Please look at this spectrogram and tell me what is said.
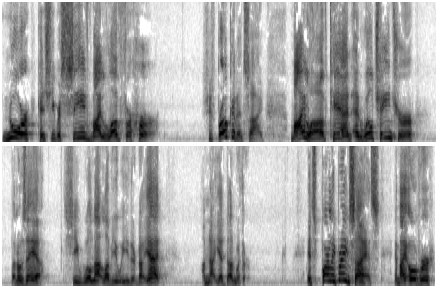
nor can she receive my love for her. She's broken inside. My love can and will change her, but Hosea, she will not love you either. Not yet. I'm not yet done with her. It's partly brain science. Am I over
